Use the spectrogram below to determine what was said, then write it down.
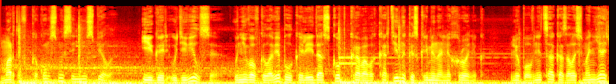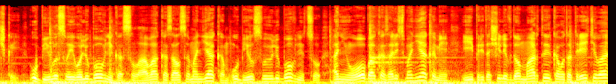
Марта, в каком смысле не успела? Игорь удивился. У него в голове был калейдоскоп кровавых картинок из криминальных хроник. Любовница оказалась маньячкой, убила своего любовника, Слава оказался маньяком, убил свою любовницу. Они оба оказались маньяками и притащили в дом Марты кого-то третьего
